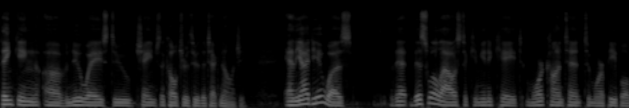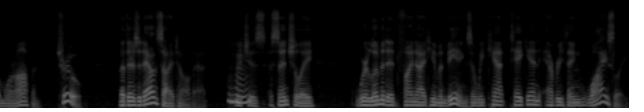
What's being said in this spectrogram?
thinking of new ways to change the culture through the technology. And the idea was that this will allow us to communicate more content to more people more often. True. But there's a downside to all that, Mhm. which is essentially we're limited, finite human beings, and we can't take in everything wisely.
